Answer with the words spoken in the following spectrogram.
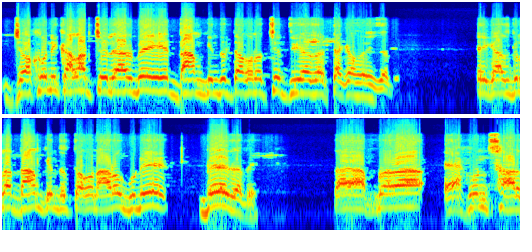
যখনই কালার চলে আসবে, এর দাম কিন্তু তখন হচ্ছে দুই হাজার টাকা হয়ে যাবে। এই গাছগুলোর দাম কিন্তু তখন আরও গুণে বেড়ে যাবে। তাই আপনারা এখন ছাড়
